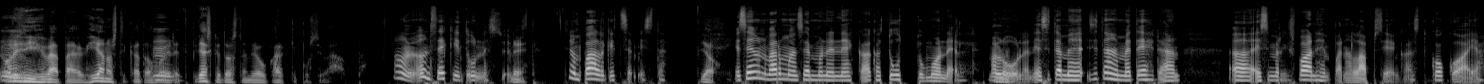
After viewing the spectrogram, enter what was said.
mm. oli niin hyvä päivä, hienosti kato mm. hoidettu, pitäisikö tuosta nyt joku karkkipussi vähän ottaa? On, on sekin tunnesyömistä. Ne. Se on palkitsemista. Joo. Ja se on varmaan semmoinen ehkä aika tuttu monelle, mä mm. luulen. Ja sitä me, sitähän me tehdään äh, esimerkiksi vanhempana lapsien kanssa koko ajan.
